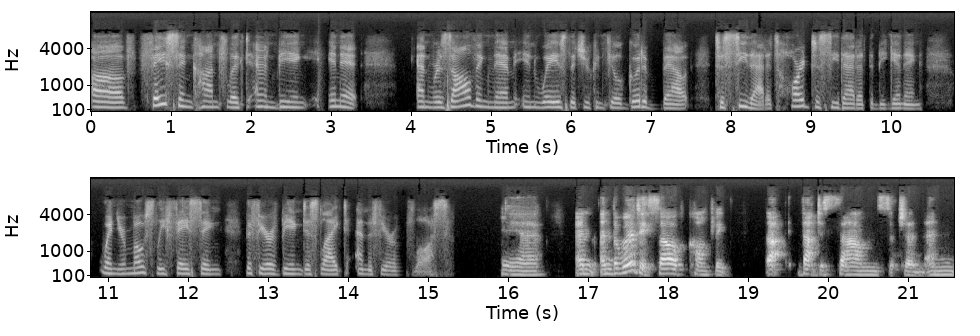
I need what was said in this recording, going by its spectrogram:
of facing conflict and being in it and resolving them in ways that you can feel good about to see that. It's hard to see that at the beginning when you're mostly facing the fear of being disliked and the fear of loss. Yeah. And and the word itself, conflict, that that just sounds such a, a,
